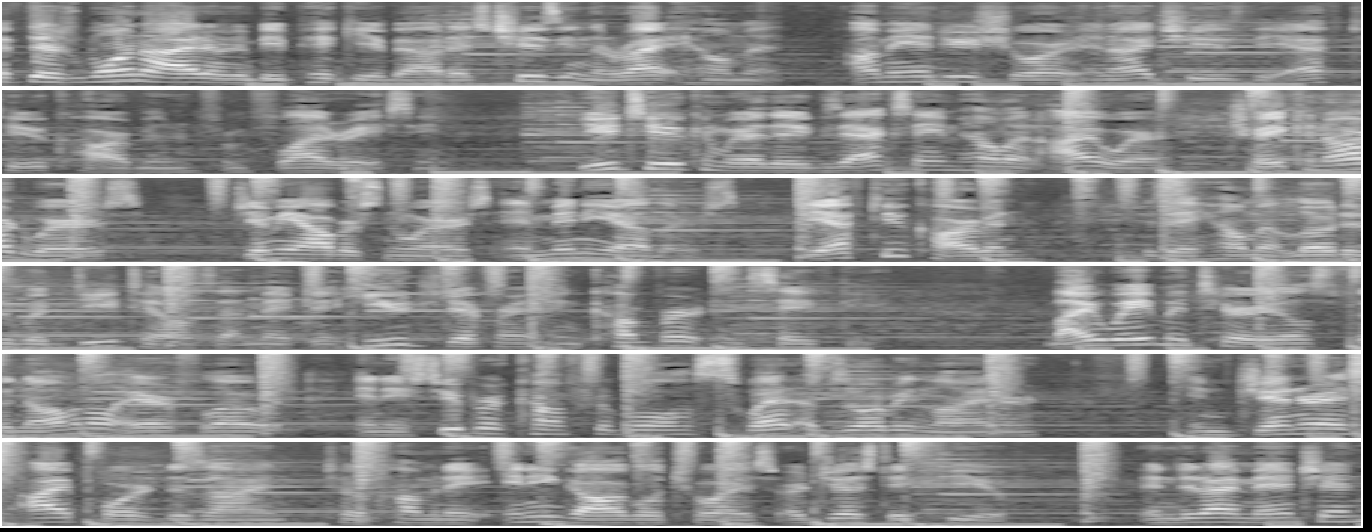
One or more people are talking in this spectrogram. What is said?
If there's one item to be picky about, it's choosing the right helmet. I'm Andrew Short, and I choose the F2 Carbon from Fly Racing. You too can wear the exact same helmet I wear, Trey Canard wears, Jimmy Albertson wears, and many others. The F2 Carbon is a helmet loaded with details that make a huge difference in comfort and safety. Lightweight materials, phenomenal airflow, and a super comfortable sweat-absorbing liner, and generous eye port design to accommodate any goggle choice are just a few. And did I mention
